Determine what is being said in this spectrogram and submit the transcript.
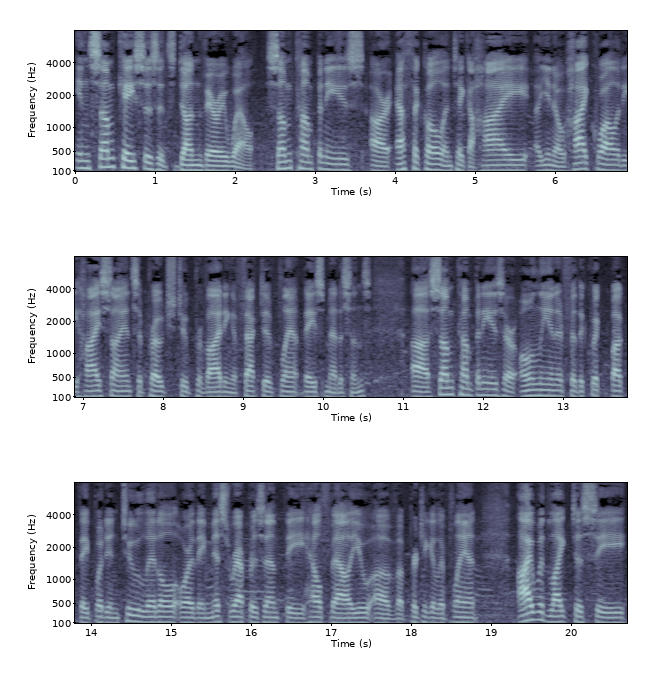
In some cases, it's done very well. Some companies are ethical and take a high, uh, you know, high quality, high science approach to providing effective plant-based medicines. Uh, some companies are only in it for the quick buck. They put in too little or they misrepresent the health value of a particular plant. I would like to see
